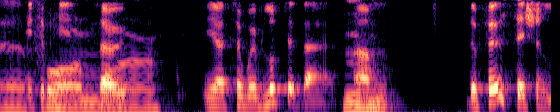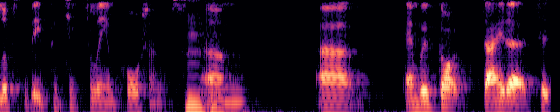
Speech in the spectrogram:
uh, form? So, or... yeah, so we've looked at that. Mm-hmm. Um, the first session looks to be particularly important. Mm-hmm. Um, uh, and we've got data to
